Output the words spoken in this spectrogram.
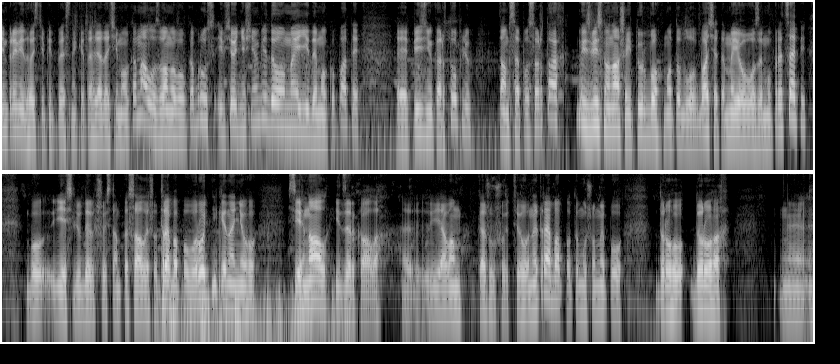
Всім привіт, гості, підписники та глядачі мого каналу. З вами Вовка Брус. І в сьогоднішньому відео ми їдемо копати е, пізню картоплю. Там все по сортах. Ну і звісно, наш турбомотоблок. Бачите, ми його возимо у прицепі, бо є люди щось там писали, що треба поворотники на нього, сигнал і дзеркала. Е, Я вам кажу, що цього не треба, тому що ми по дорогах е,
